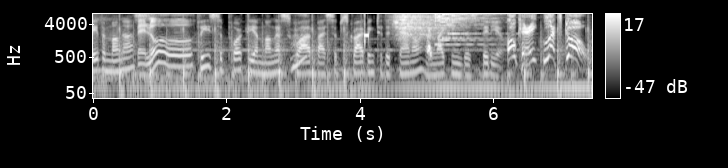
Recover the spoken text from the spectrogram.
Brave among us? Hello. Please support the Among Us squad hmm? by subscribing to the channel and liking this video. Okay, let's go!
